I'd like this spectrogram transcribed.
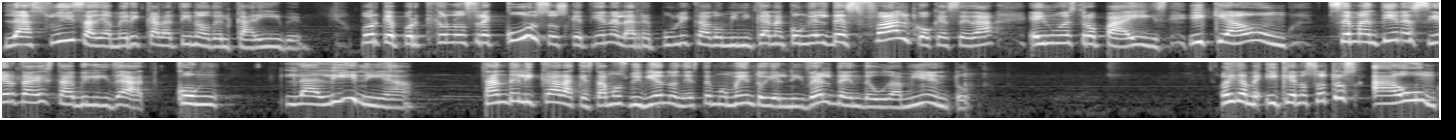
la Suiza de América Latina o del Caribe. ¿Por qué? Porque con los recursos que tiene la República Dominicana, con el desfalco que se da en nuestro país y que aún se mantiene cierta estabilidad con la línea tan delicada que estamos viviendo en este momento y el nivel de endeudamiento, Óigame, y que nosotros aún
